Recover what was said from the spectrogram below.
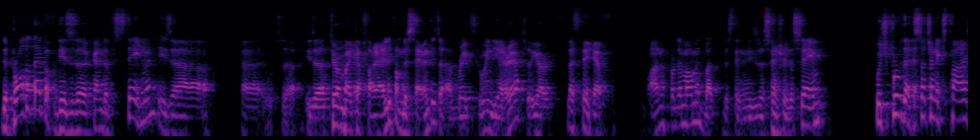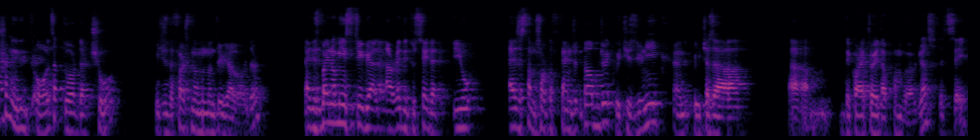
the prototype of this uh, kind of statement is a, uh, was a, is a theorem by Caffarelli from the 70s, a breakthrough in the area. So here, let's take F1 for the moment, but the statement is essentially the same, which proved that such an expansion it holds up to order two, which is the first non-trivial order. And it's by no means trivial already to say that you as some sort of tangent object, which is unique and which has a um, the correct rate of convergence, let's say.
